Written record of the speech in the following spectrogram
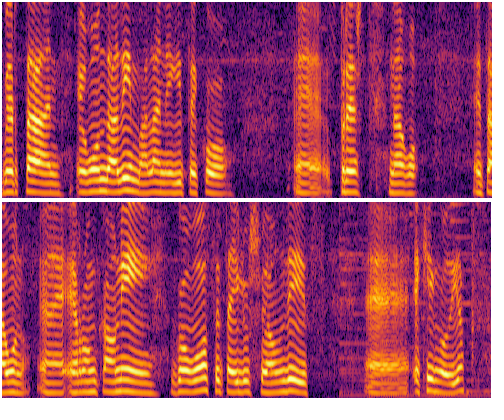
bertan egon dadin ba lan egiteko e, prest nago. Eta bueno, e, erronka honi gogoz eta ilusio handiz e, ekingo diot.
